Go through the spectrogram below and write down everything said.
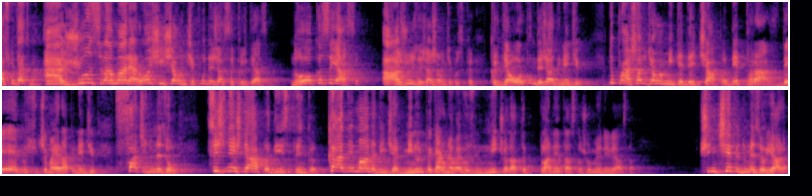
ascultați-mă, a ajuns la Marea Roșie și au început deja să cârtească. Nu că să iasă. A ajuns deja și au început să cârtea oricum deja din Egipt. După așa aduceam aminte de ceapă, de praz, de nu știu ce mai era prin Egipt. Face Dumnezeu, țâșnește apă din stâncă, cade mană din cer. Minuni pe care nu ne-a mai văzut niciodată planeta asta și omenirea asta. Și începe Dumnezeu iară.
